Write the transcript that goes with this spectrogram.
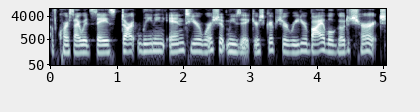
Of course, I would say start leaning into your worship music, your scripture, read your Bible, go to church.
